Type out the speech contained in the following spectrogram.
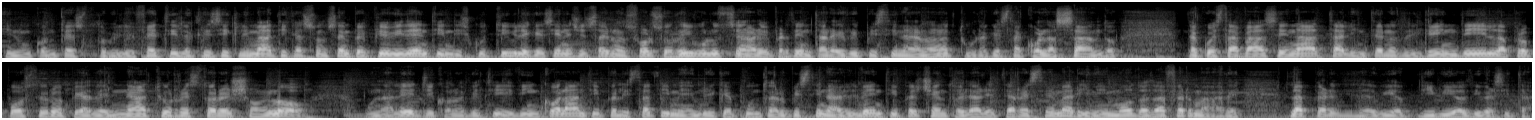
In un contesto dove gli effetti della crisi climatica sono sempre più evidenti e indiscutibile che sia necessario uno sforzo rivoluzionario per tentare di ripristinare la natura che sta collassando. Da questa base è nata all'interno del Green Deal la proposta europea del Nature Restoration Law, una legge con obiettivi vincolanti per gli Stati membri che punta a ripristinare il 20% delle aree terrestri e marine in modo da fermare la perdita di biodiversità.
